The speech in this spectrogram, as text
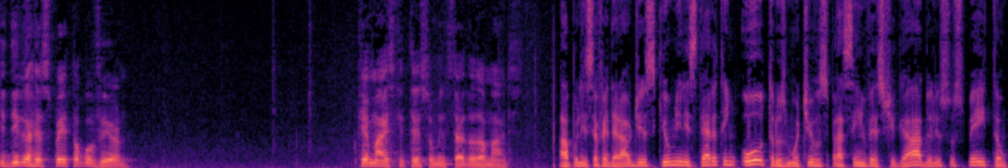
Que diga respeito ao governo. O que mais que tem sobre o Ministério da Damares? A Polícia Federal diz que o Ministério tem outros motivos para ser investigado. Eles suspeitam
